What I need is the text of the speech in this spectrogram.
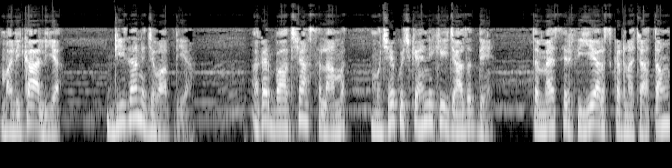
ملکہ علیہ ڈیزا نے جواب دیا، اگر بادشاہ سلامت مجھے کچھ کہنے کی اجازت دیں تو میں صرف یہ عرض کرنا چاہتا ہوں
